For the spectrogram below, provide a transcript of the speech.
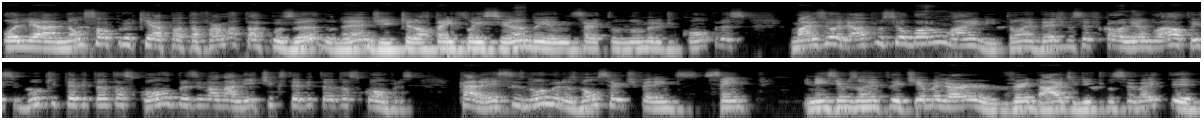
olhar não só para o que a plataforma está acusando, né, de que ela está influenciando em certo número de compras, mas olhar para o seu bottom line. Então, ao invés de você ficar olhando, ah, o Facebook teve tantas compras e no Analytics teve tantas compras. Cara, esses números vão ser diferentes sempre e nem sempre vão refletir a melhor verdade ali que você vai ter.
